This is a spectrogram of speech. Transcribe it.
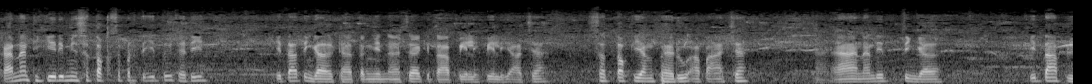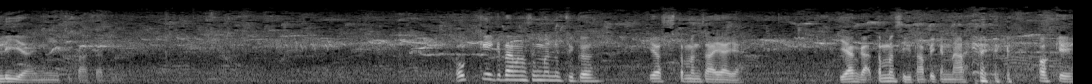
Karena dikirimin stok seperti itu, jadi kita tinggal datengin aja, kita pilih-pilih aja stok yang baru apa aja. Nah, nanti tinggal kita beli ya ini di pasar. Oke, kita langsung menuju ke kios teman saya ya. Ya nggak teman sih, tapi kenal. Oke.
